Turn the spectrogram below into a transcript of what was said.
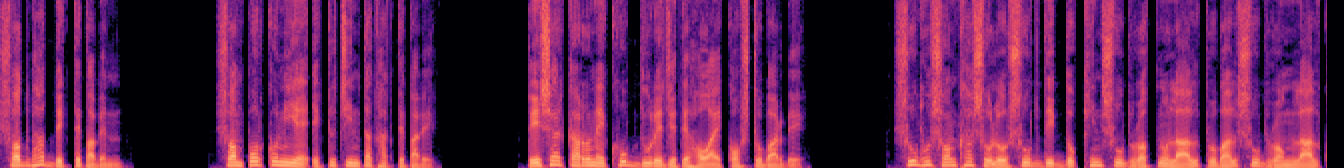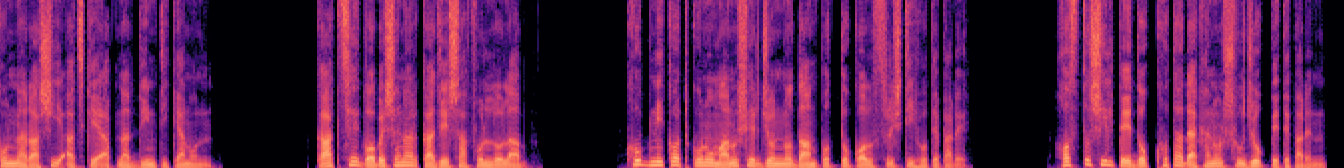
সদ্ভাব দেখতে পাবেন। সম্পর্ক নিয়ে একটু চিন্তা থাকতে পারে। পেশার কারণে খুব দূরে যেতে হওয়ায় কষ্ট বাড়বে। শুভ সংখ্যা ষোলো, শুভ দিক দক্ষিণ, শুভ রত্ন লাল, প্রবাল, শুভ রং লাল, কন্যা রাশি, আজকে আপনার দিনটি কেমন? কাটছে গবেষণার কাজে সাফল্য লাভ। খুব নিকট কোনো মানুষের জন্য দাম্পত্য কল সৃষ্টি হতে পারে। হস্তশিল্পে দক্ষতা দেখানোর সুযোগ পেতে পারেন।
